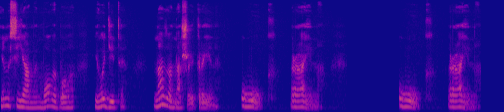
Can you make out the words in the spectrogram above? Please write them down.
є носіями мови Бога, Його діти, назва нашої країни Ук, Раїна. Ук, Раїна.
